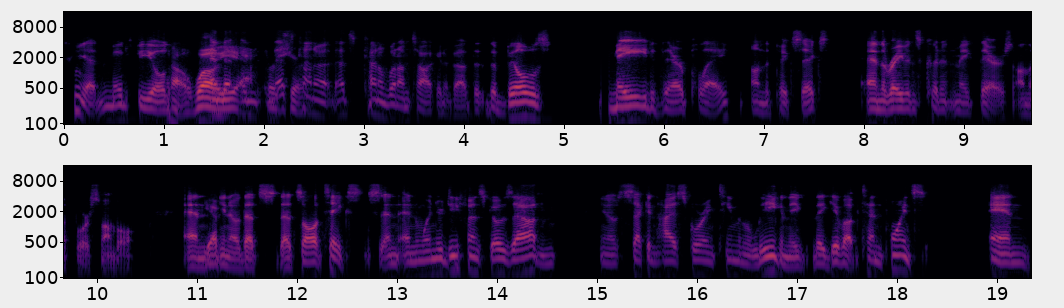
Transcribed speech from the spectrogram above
yeah midfield. Oh well, that- yeah, and for that's sure. kind of that's kind of what I'm talking about. The, the Bills made their play on the pick six, and the Ravens couldn't make theirs on the forced fumble. And Yep. you know that's that's all it takes. And and when your defense goes out and you know second highest scoring team in the league, and they they give up ten points, and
